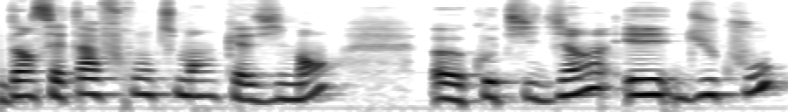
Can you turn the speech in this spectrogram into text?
dans cet affrontement quasiment quotidien, et du coup,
